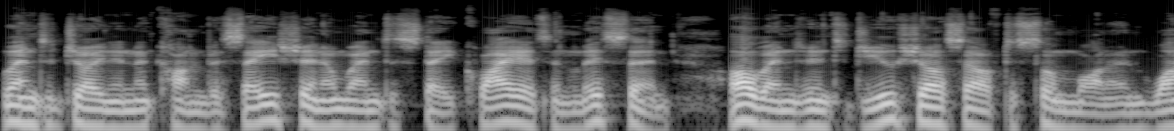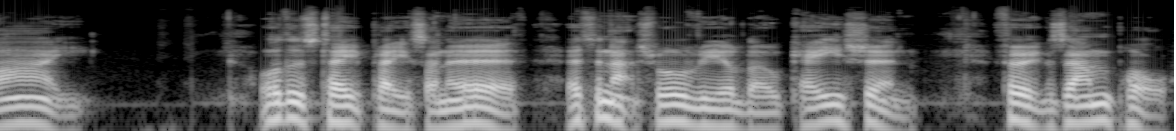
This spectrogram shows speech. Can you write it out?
when to join in a conversation and when to stay quiet and listen, or when to introduce yourself to someone and why. Others take place on Earth at an actual real location, for example,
